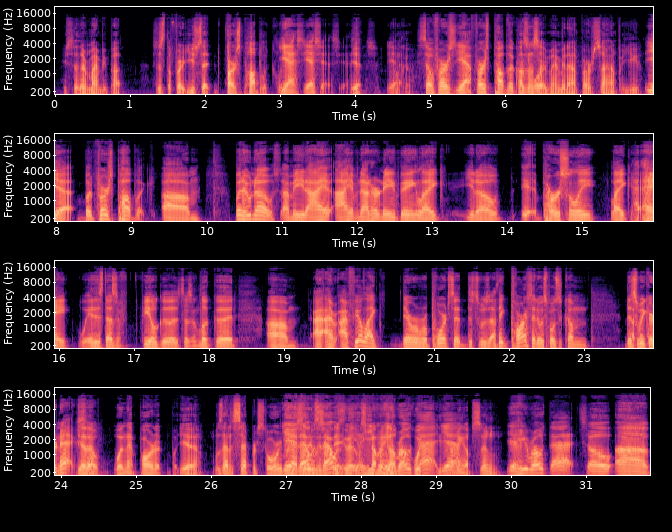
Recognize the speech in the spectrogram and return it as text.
You said there might be. Pu- is this the first? You said first publicly. Yes, yes, yes, yes. Yes. Yeah. Okay. So first, yeah, first public I was gonna say maybe not first sign for you. Yeah, but first public. Um, but who knows? I mean, I I have not heard anything like you know it, personally like, hey, this doesn't feel good. This doesn't look good. Um, I I I feel like there were reports that this was. I think Parr said it was supposed to come this week or next. Yeah. so that, wasn't that part of? Yeah. Was that a separate story? But Yeah, that it was- that was- It was he- coming he up wrote quick- that, yeah. Coming up soon. Yeah, he wrote that. So, uh,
